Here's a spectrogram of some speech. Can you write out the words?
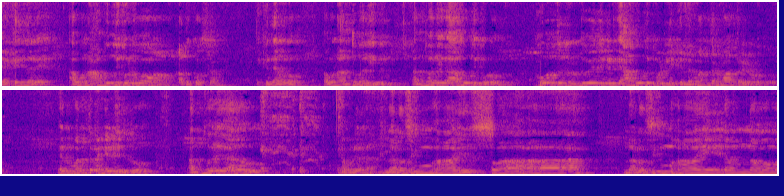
ಯಾಕೆಂದರೆ ಅವನು ಆಹುತಿ ಕೊಡುವ ಅದಕ್ಕೋಸ್ಕರ. ಯಾಕೆಂದರೆ ಅವನು, ಅವನ ಅಧ್ವರಿಯು ಅಧ್ವರಿಯು ಆಹುತಿ ಕೊಡೋದು ಹೋತು ಋಗ್ವೇದಿಗಳಿಗೆ ಆಹುತಿ ಕೊಡಲಿಕ್ಕಿಲ್ಲ, ಮಂತ್ರ ಮಾತ್ರ ಹೇಳೋದು ಏನು ಮಂತ್ರ ಹೇಳಿದರು ಅಧ್ವರಿಯಾದವರು ಅವರೇನ ನರಸಿಂಹಾಯ ಸ್ವಾಹ ನರಸಿಂಹಾಯೇದಂ ನಮಮ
